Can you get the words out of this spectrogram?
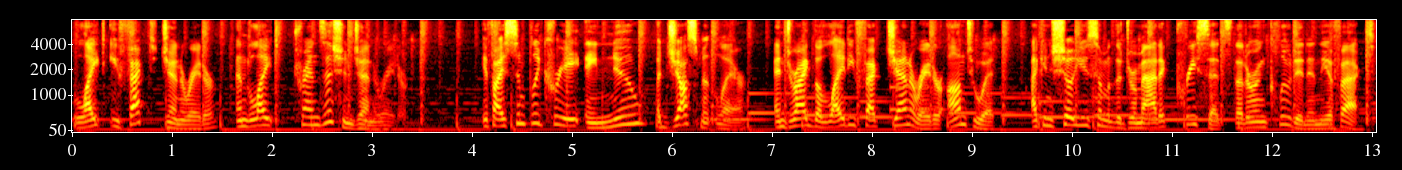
Light Effect Generator and Light Transition Generator. If I simply create a new adjustment layer and drag the Light Effect Generator onto it, I can show you some of the dramatic presets that are included in the effect.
